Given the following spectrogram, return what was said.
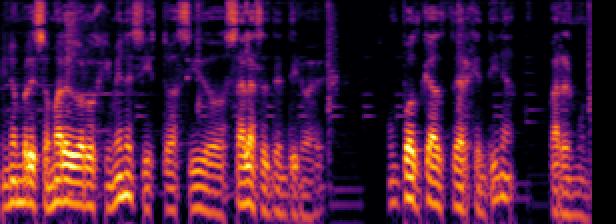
Mi nombre es Omar Eduardo Jiménez y esto ha sido Sala 79, un podcast de Argentina para el mundo.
